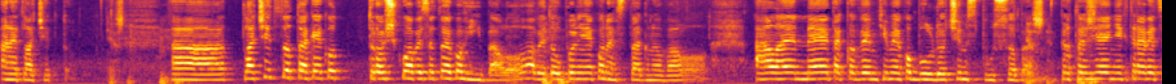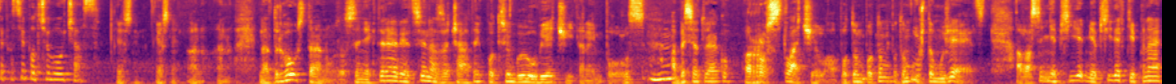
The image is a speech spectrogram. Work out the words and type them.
a netlačit to. Jasně. A tlačit to tak jako trošku, aby se to jako hýbalo, aby to mm-hmm. úplně jako nestagnovalo ale ne takovým tím jako buldočím způsobem. Jasně. Protože mm některé věci prostě potřebují čas. Jasně, jasně, ano, ano. Na druhou stranu zase některé věci na začátek potřebují větší ten impuls, mm aby se to jako roztlačilo a potom, potom, potom už to může jet. A vlastně mně přijde, mně přijde vtipné,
